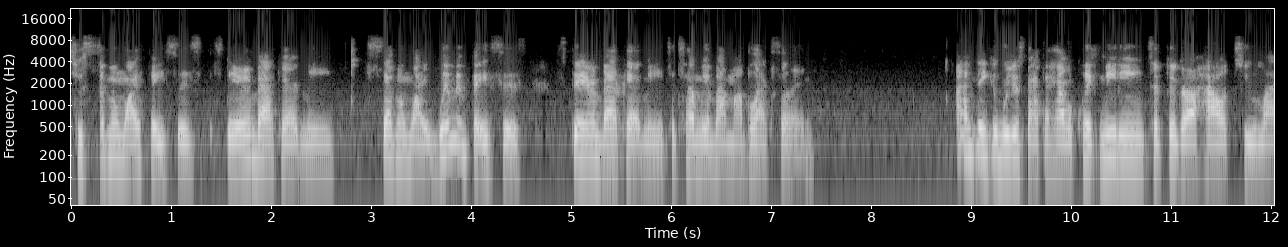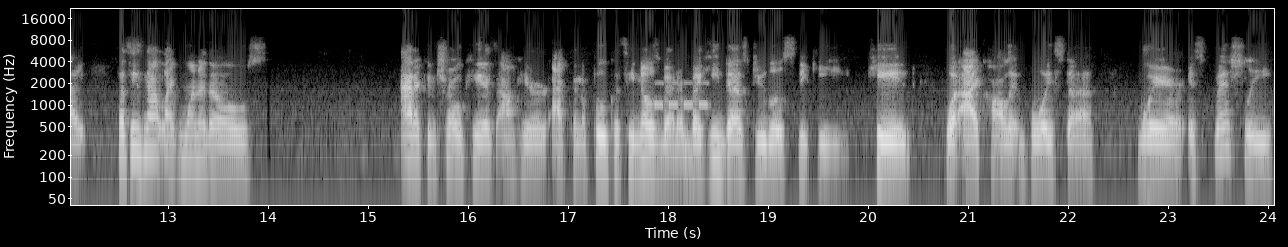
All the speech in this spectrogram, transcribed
to seven white faces staring back at me seven white women faces staring back at me to tell me about my black son. I'm thinking we're just about to have a quick meeting to figure out how to like, because he's not like one of those out of control kids out here acting a fool because he knows better, but he does do little sneaky kid, what I call it, boy stuff, where especially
